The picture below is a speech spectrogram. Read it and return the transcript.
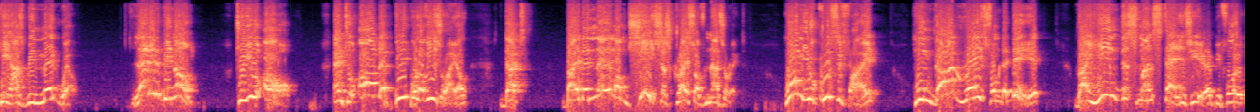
he has been made well, let it be known to you all and to all the people of Israel that by the name of Jesus Christ of Nazareth, whom you crucified, whom God raised from the dead, by him this man stands here before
